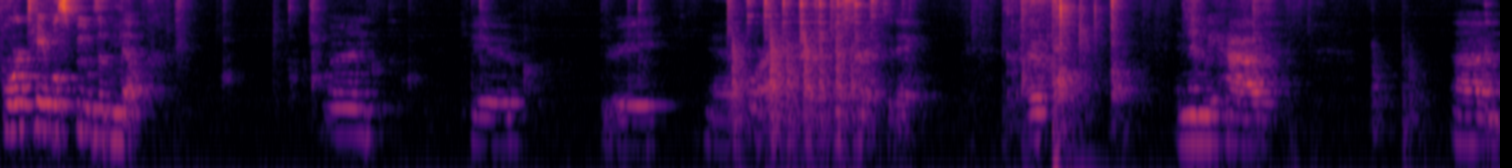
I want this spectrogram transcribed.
four tablespoons of milk. One, two, three, and four. Just today. Okay. And then we have um,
